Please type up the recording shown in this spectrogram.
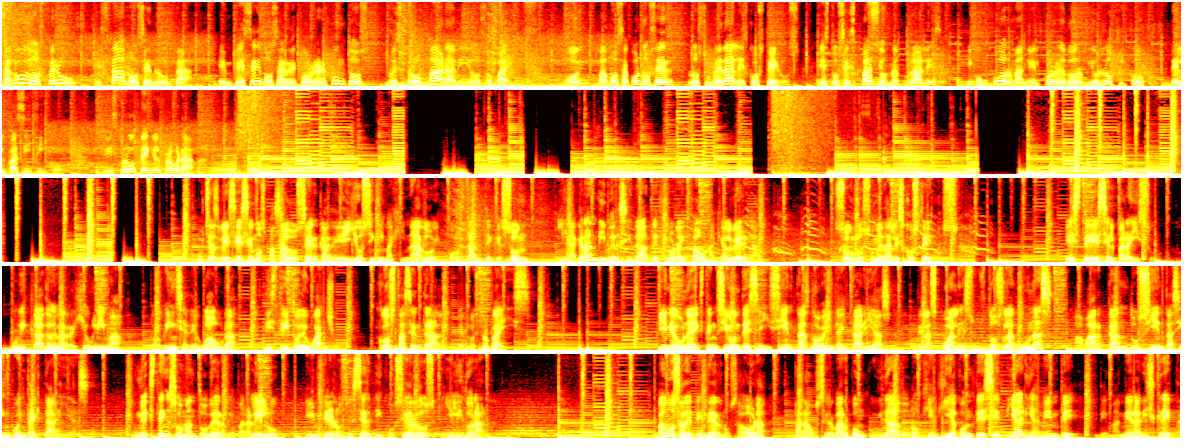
Saludos Perú, estamos en ruta. Empecemos a recorrer juntos nuestro maravilloso país. Hoy vamos a conocer los humedales costeros, estos espacios naturales que conforman el corredor biológico del Pacífico. Disfruten el programa. Muchas veces hemos pasado cerca de ellos sin imaginar lo importante que son y la gran diversidad de flora y fauna que albergan. Son los humedales costeros. Este es el paraíso, ubicado en la región Lima, provincia de Huaura, distrito de Huacho, costa central de nuestro país. Tiene una extensión de 690 hectáreas, de las cuales sus dos lagunas abarcan 250 hectáreas un extenso manto verde paralelo entre los desérticos cerros y el litoral. Vamos a detenernos ahora para observar con cuidado lo que aquí acontece diariamente de manera discreta,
